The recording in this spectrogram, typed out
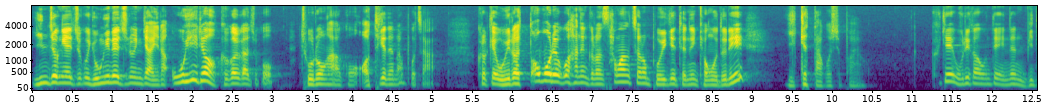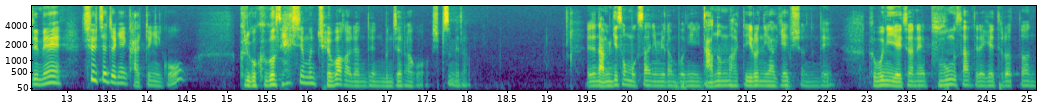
인정해주고 용인해주는 게 아니라 오히려 그걸 가지고 조롱하고 어떻게 되나 보자 그렇게 오히려 떠보려고 하는 그런 상황처럼 보이게 되는 경우들이 있겠다고 싶어요. 그게 우리 가운데 있는 믿음의 실제적인 갈등이고 그리고 그것의 핵심은 죄와 관련된 문제라고 싶습니다. 예전 남기성 목사님이란 분이 나눔할 때 이런 이야기 해주셨는데 그분이 예전에 부흥사들에게 들었던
